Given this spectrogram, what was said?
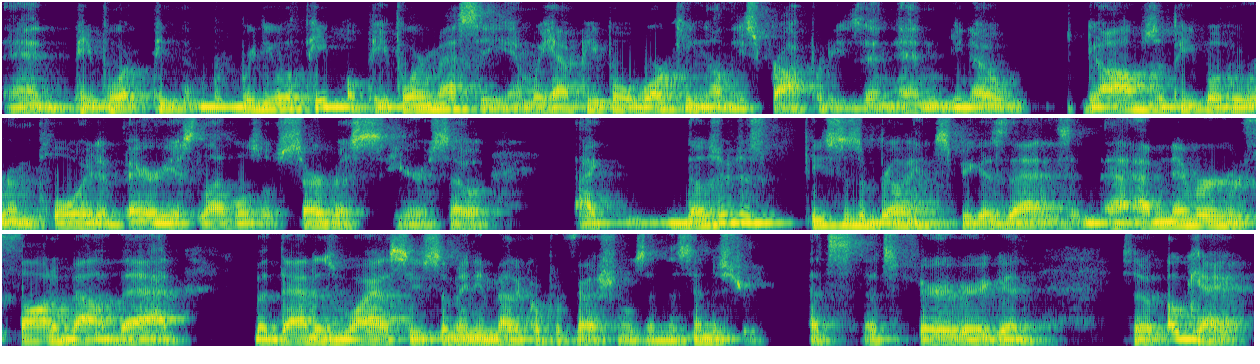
and people are we deal with people people are messy and we have people working on these properties and and you know gobs of people who are employed at various levels of service here so I, those are just pieces of brilliance because that I've never thought about that but that is why I see so many medical professionals in this industry. That's that's very very good. So okay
